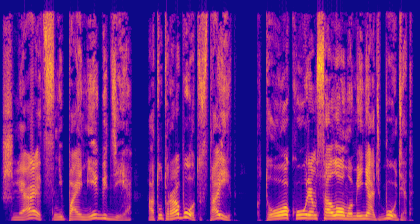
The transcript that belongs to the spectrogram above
«Шляется не пойми где, а тут работа стоит. Кто курям солому менять будет?»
